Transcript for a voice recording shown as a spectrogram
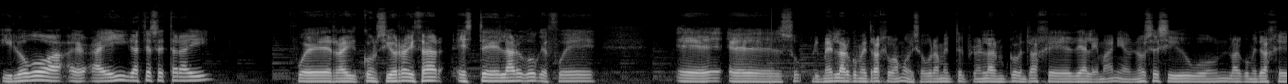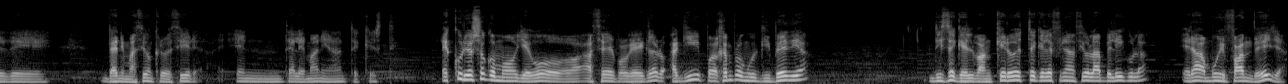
Y luego a- a- ahí, gracias a estar ahí, pues consiguió realizar este largo que fue eh, su primer largometraje, vamos, y seguramente el primer largometraje de Alemania. No sé si hubo un largometraje de, de animación, quiero decir, en, de Alemania antes que este. Es curioso cómo llegó a hacer, porque claro, aquí, por ejemplo, en Wikipedia, dice que el banquero este que le financió la película era muy fan de ella.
